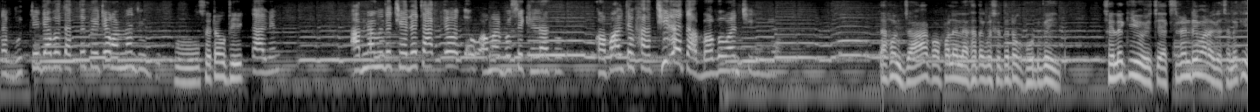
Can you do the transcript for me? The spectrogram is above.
তা ঘুরতে যাব তার তো পেটে জুটবে হুম, সেটাও ঠিক। তাহলে আপনার মধ্যে ছেলে থাকতেও তো আমার বসে খেলাতো কপাল তো খারাপ ছিল তার ভগবান ছিল। এখন যা কপালে লেখা থাকবে সেটা তো ঘটবেই। ছেলে কি হয়েছে? অ্যাক্সিডেন্টেই মারা গেছে নাকি?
